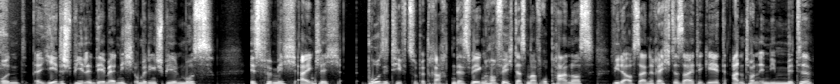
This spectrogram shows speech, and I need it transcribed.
Und äh, jedes Spiel, in dem er nicht unbedingt spielen muss, ist für mich eigentlich positiv zu betrachten. Deswegen hoffe ich, dass Mavropanos wieder auf seine rechte Seite geht, Anton in die Mitte.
